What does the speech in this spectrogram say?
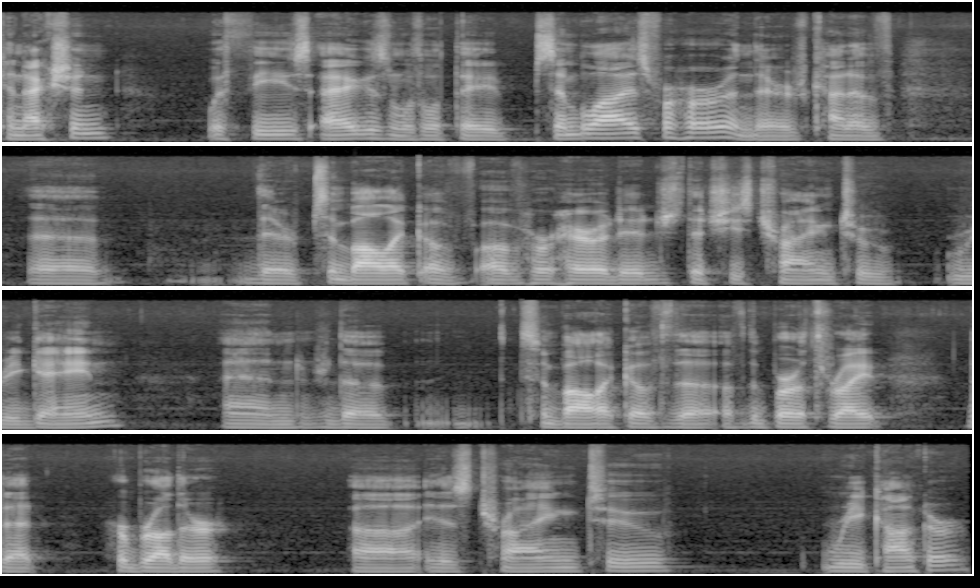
connection with these eggs and with what they symbolize for her, and they're kind of uh, they're symbolic of, of her heritage that she's trying to regain, and the symbolic of the of the birthright that her brother uh, is trying to reconquer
